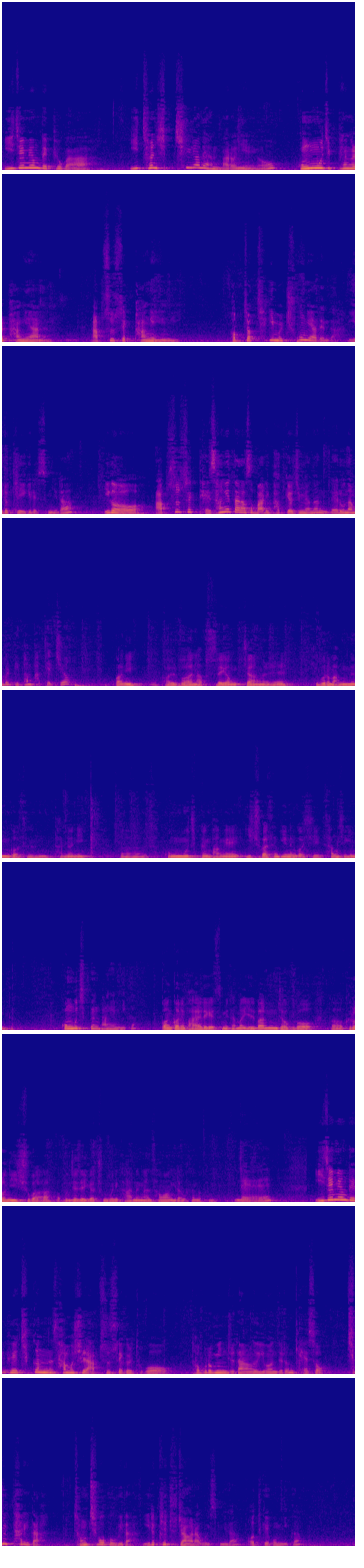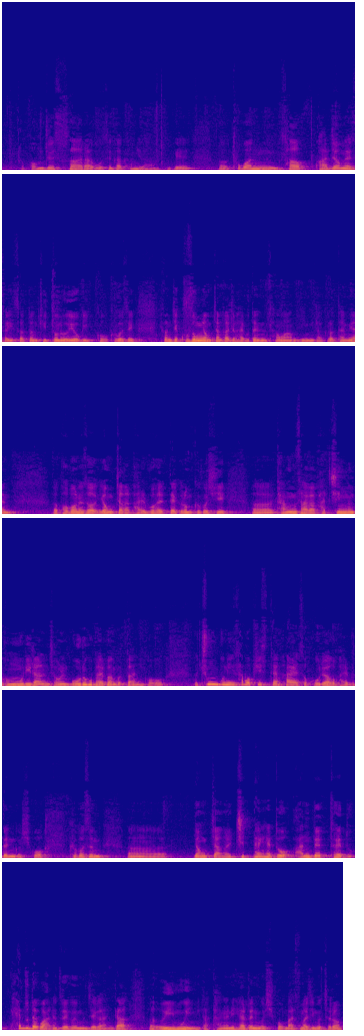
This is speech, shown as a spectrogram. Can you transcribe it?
이재명 대표가 2017년에 한 발언이에요. 공무집행을 방해하는 압수수색 방해 행위, 법적 책임을 추궁해야 된다. 이렇게 얘기를 했습니다. 이거 압수수색 대상에 따라서 말이 바뀌어지면은 내로남불 비판 받겠죠? 법관이 벌부한 압수수색 영장을 힘으로 막는 것은 당연히 어, 공무집행 방해 이슈가 생기는 것이 상식입니다. 공무집행 방해입니까? 건건히 봐야 되겠습니다만 일반적으로 어, 그런 이슈가 문제 제기가 충분히 가능한 상황이라고 생각합니다. 네. 이재명 대표의 측근 사무실 압수수색을 두고 더불어민주당 의원들은 계속 침탈이다, 정치보복이다 이렇게 주장을 하고 있습니다. 어떻게 봅니까? 범죄 수사라고 생각합니다. 이게 어, 토건 사업 과정에서 있었던 뒷돈 의혹이 있고 그것이 현재 구속영장까지 발부된 상황입니다. 그렇다면 어, 법원에서 영장을 발부할 때 그럼 그것이 어, 당사가 가치 있는 건물이라는 점을 모르고 발부한 것도 아니고 충분히 사법 시스템 하에서 고려하고 발부된 것이고 그것은 어, 영장을 집행해도 안 돼, 돼도 해도 되고 안 해도 되고의 문제가 아니라 어, 의무입니다. 당연히 해야 되는 것이고 말씀하신 것처럼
